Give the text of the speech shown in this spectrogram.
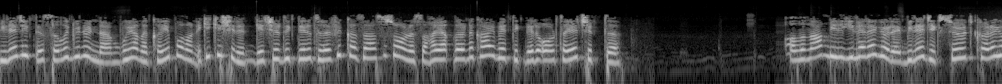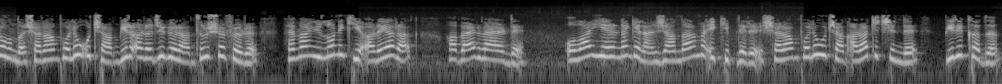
Bilecik'te salı gününden bu yana kayıp olan iki kişinin geçirdikleri trafik kazası sonrası hayatlarını kaybettikleri ortaya çıktı. Alınan bilgilere göre Bilecik Söğüt Karayolu'nda şarampole uçan bir aracı gören tır şoförü hemen 112'yi arayarak haber verdi. Olay yerine gelen jandarma ekipleri şarampole uçan araç içinde biri kadın,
